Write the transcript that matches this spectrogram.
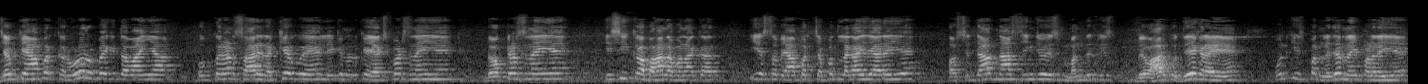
जबकि यहाँ पर करोड़ों रुपए की दवाइयाँ, उपकरण सारे रखे हुए हैं, लेकिन उनके एक्सपर्ट्स नहीं हैं, डॉक्टर्स नहीं हैं, इसी का बहाना बनाकर ये सब यहाँ पर चपत लगाई जा रही है। और सिद्धार्थनाथ सिंह जो इस मंदिर, इस व्यवहार को देख रहे हैं, उनकी इस पर नज़र नहीं पड़ रही है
